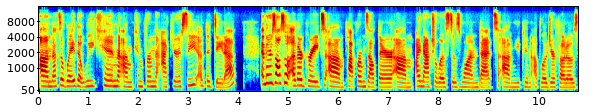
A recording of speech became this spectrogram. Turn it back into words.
Um, that's a way that we can um, confirm the accuracy of the data. And there's also other great um, platforms out there. Um, iNaturalist is one that um, you can upload your photos.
